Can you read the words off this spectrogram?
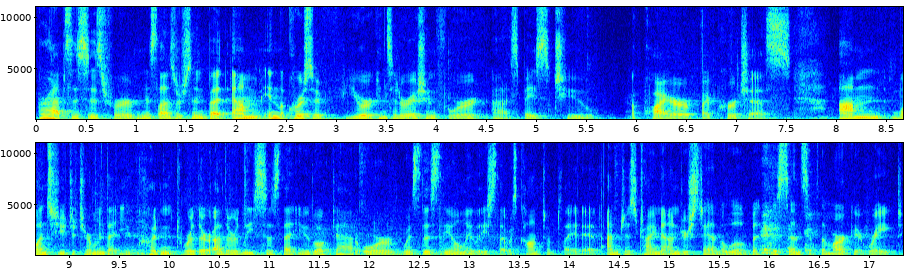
perhaps this is for Ms. Lazarson, but um, in the course of your consideration for uh, space to acquire by purchase, um, once you determined that you couldn't, were there other leases that you looked at, or was this the only lease that was contemplated? I'm just trying to understand a little bit the sense of the market rate.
